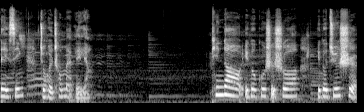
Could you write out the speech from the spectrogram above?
内心就会充满力量》。听到一个故事说，一个居士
